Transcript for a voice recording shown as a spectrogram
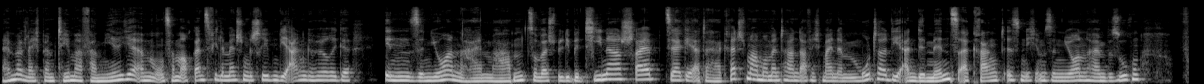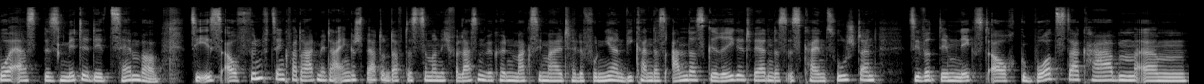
Bleiben wir gleich beim Thema Familie. Ähm, uns haben auch ganz viele Menschen geschrieben, die Angehörige in Seniorenheimen haben. Zum Beispiel die Bettina schreibt, sehr geehrter Herr Kretschmer, momentan darf ich meine Mutter, die an Demenz erkrankt ist, nicht im Seniorenheim besuchen, vorerst bis Mitte Dezember. Sie ist auf 15 Quadratmeter eingesperrt und darf das Zimmer nicht verlassen. Wir können maximal telefonieren. Wie kann das anders geregelt werden? Das ist kein Zustand. Sie wird demnächst auch Geburtstag haben. Ähm,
